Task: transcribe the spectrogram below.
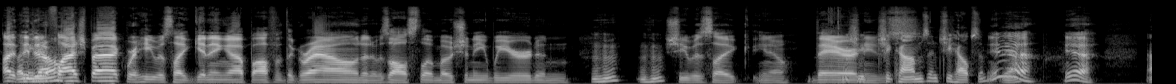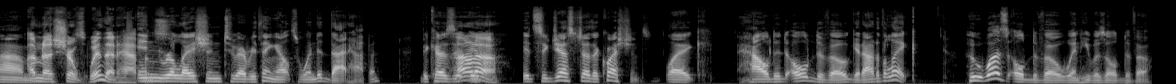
I, they did know. a flashback where he was like getting up off of the ground, and it was all slow motiony, weird, and Mhm, mhm. she was like, you know, there, and, she, he she just- comes and she helps him. Yeah, yeah. Um, I'm not sure when that happens. in relation to everything else, when did that happen? Because it, I don't it- know. It, suggests other questions, like how did Old DeVoe get out of the lake? Who was Old DeVoe when he was Old DeVoe?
